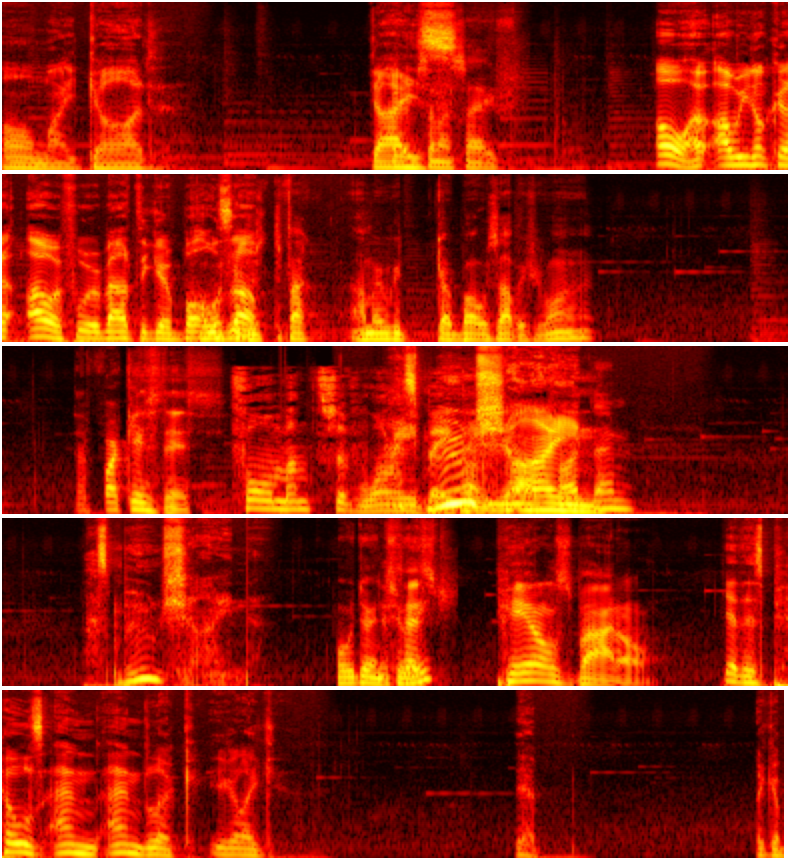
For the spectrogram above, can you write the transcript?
Oh my god. Put it Guys. safe. Oh, are are we not gonna. Oh, if we're about to go bottles could up. just fuck- I mean, we could go bottles up if you want. The fuck is this? Four months of worry, That's baby. moonshine. Them. That's moonshine. What are we doing? It Two says each? pills bottle. Yeah, there's pills and and look, you're like, yeah, like a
